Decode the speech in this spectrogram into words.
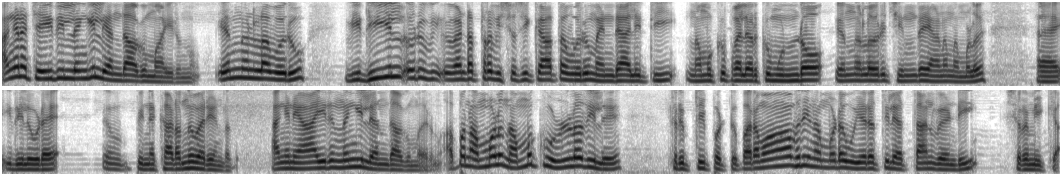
അങ്ങനെ ചെയ്തില്ലെങ്കിൽ എന്താകുമായിരുന്നു? എന്നുള്ള ഒരു വിധിയിൽ ഒരു വേണ്ടത്ര വിശ്വസിക്കാത്ത ഒരു മെന്റാലിറ്റി നമുക്ക് പലർക്കും ഉണ്ടോ എന്നുള്ള ഒരു ചിന്തയാണ് നമ്മൾ ഇതിലൂടെ പിന്നെ കടന്നു വരേണ്ടത്. അങ്ങനെ ആയിരുന്നെങ്കിൽ എന്താകുമായിരുന്നു? അപ്പോൾ നമ്മൾ നമുക്കുള്ളതിൽ തൃപ്തിപ്പെട്ട്. പരമാവധി നമ്മുടെ ഉയരത്തിലെത്താൻ വേണ്ടി ശ്രമിക്കുക.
